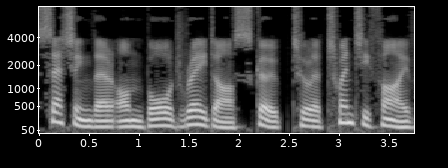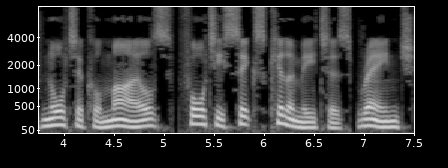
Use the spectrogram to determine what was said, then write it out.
Setting their on-board radar scope to a 25 nautical miles 46 kilometers range,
